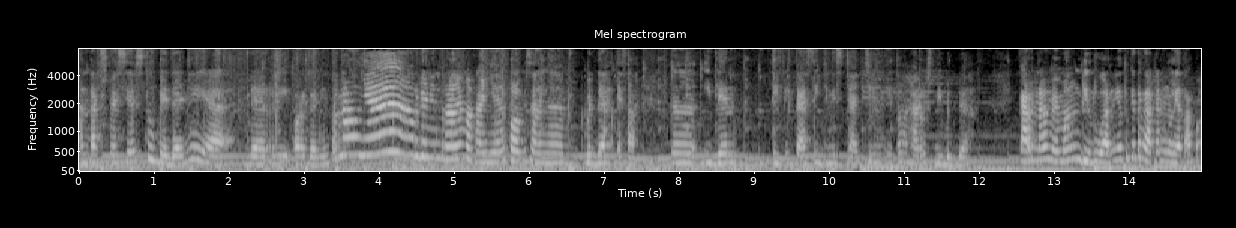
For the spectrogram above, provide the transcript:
antar spesies tuh bedanya ya dari organ internalnya organ internalnya. Makanya kalau misalnya ngebedah eh salah ngeidentifikasi jenis cacing itu harus dibedah. Karena memang di luarnya tuh kita nggak akan ngelihat apa.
